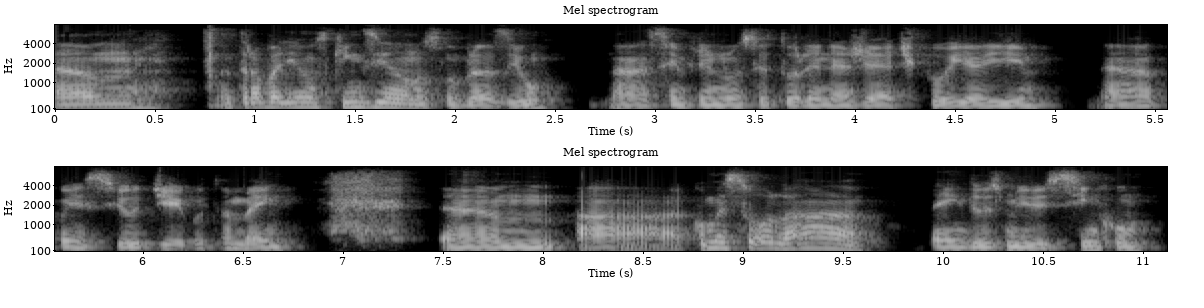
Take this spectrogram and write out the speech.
um, eu trabalhei uns 15 anos no Brasil, uh, sempre no setor energético, e aí uh, conheci o Diego também. Um, uh, começou lá em 2005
